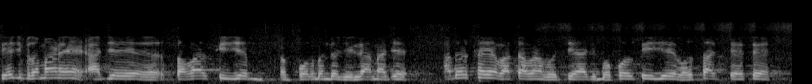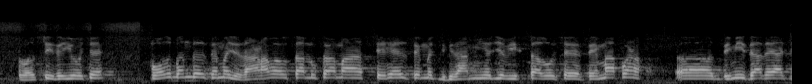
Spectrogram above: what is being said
તે જ પ્રમાણે આજે સવારથી જે પોરબંદર જિલ્લામાં જે વાદળછાયા વાતાવરણ વચ્ચે આજે બપોરથી જે વરસાદ છે તે વરસી રહ્યો છે. પોરબંદર તેમજ રાણાવાવ તાલુકામાં શહેર તેમજ ગ્રામ્ય જે વિસ્તારો છે, તેમાં પણ ધીમી ધારે આજ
